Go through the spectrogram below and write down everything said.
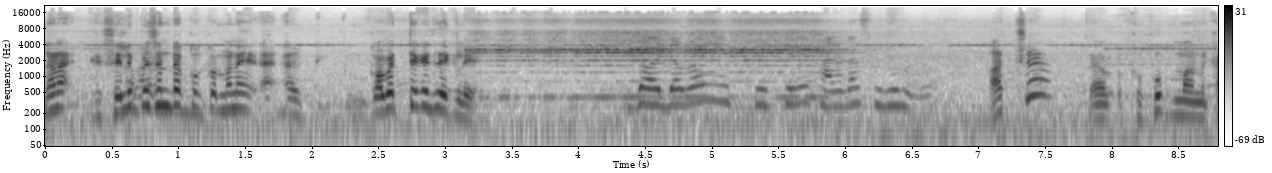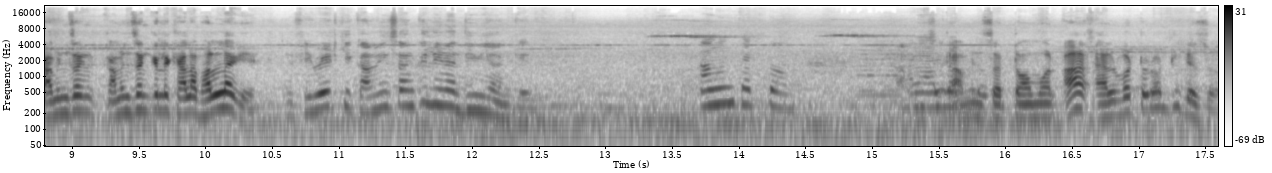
না না, সেলিব্রেশনটা মানে কবে থেকে দেখলে? আচ্ছা খুব মানে কামিন আঙ্ক- কামিন্স খেলা ভালো লাগে? ফেভারিট কি কামিংস আঙ্কেলই না দিমি আঙ্কেল? আমি টম। কামিন্স আর টম আর অ্যালবার্টো রড্রিগেজও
